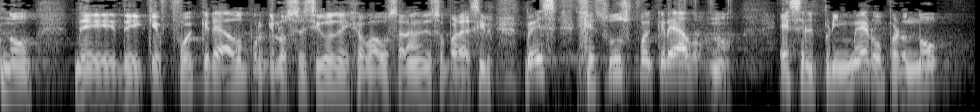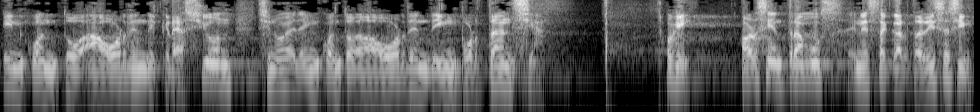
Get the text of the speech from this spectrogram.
No, de, que fue creado porque los testigos de Jehová usarán eso para decir, ¿ves? Jesús fue creado. No, es el primero, pero no en cuanto a orden de creación, sino en cuanto a orden de importancia. Ok, ahora sí entramos en esta carta. Dice así,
